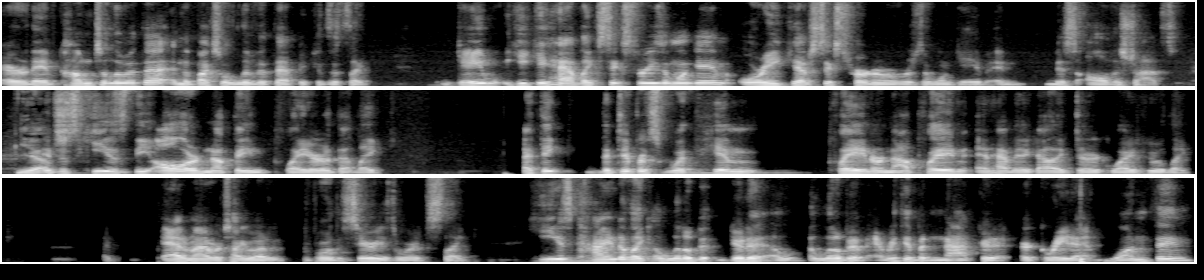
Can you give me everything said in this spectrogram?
or they've come to live with that and the bucks will live with that because it's like game he can have like six threes in one game or he can have six turnovers in one game and miss all the shots. Yeah. It's just he is the all or nothing player that like i think the difference with him playing or not playing and having a guy like Derek white who like adam and i were talking about it before the series where it's like he is kind of like a little bit good at a, a little bit of everything but not good at or great at one thing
